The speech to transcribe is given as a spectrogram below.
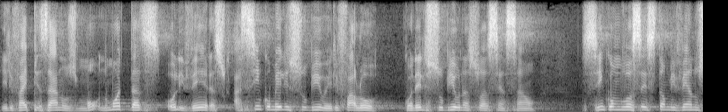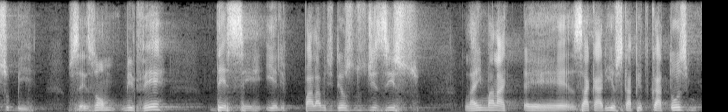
Ele vai pisar nos, no Monte das Oliveiras, assim como ele subiu, ele falou, quando ele subiu na sua ascensão. Assim como vocês estão me vendo subir, vocês vão me ver descer. E ele, a palavra de Deus nos diz isso. Lá em Malac, é, Zacarias, capítulo 14,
